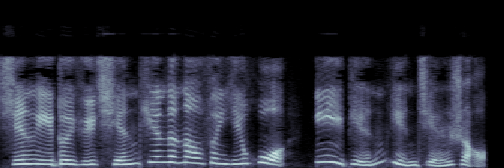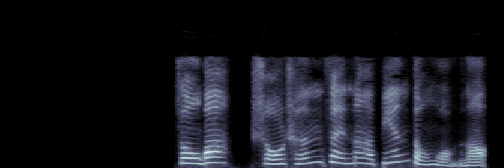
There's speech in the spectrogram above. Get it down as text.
心里对于前天的那份疑惑一点点减少。走吧，少晨在那边等我们呢。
